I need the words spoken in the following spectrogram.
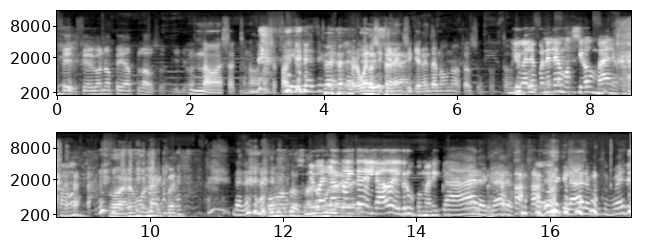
Fi- Firgo no pide aplausos. yo- No, exacto, no, no hace sí, falta. sí. Pero bueno, si quieren, si quieren darnos unos aplausos. pues, todo bien. Igual le pone la emoción, vale, por favor. O danos un like, pues. Igual un la Maite. Delgado del grupo, marica. Claro, claro. claro, por supuesto.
